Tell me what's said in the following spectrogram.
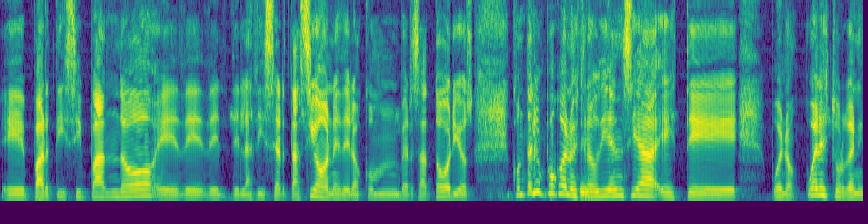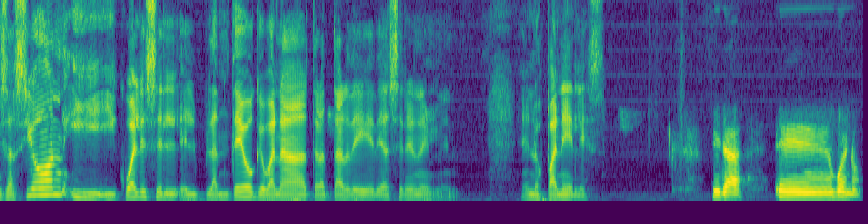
eh, participando de, de, las disertaciones, de los conversatorios. Contale un poco a nuestra audiencia, este, bueno, cuál es tu organización y, cuál es el, el, planteo que van a tratar de, de hacer en, el, en, en, los paneles. Mira, bueno,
